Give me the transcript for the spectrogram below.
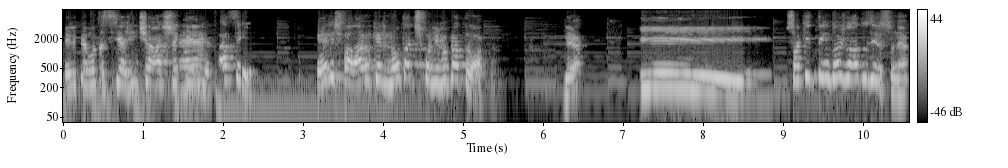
Ele pergunta se a gente acha que É. ele. Assim, eles falaram que ele não está disponível para troca, né? E só que tem dois lados isso, né?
